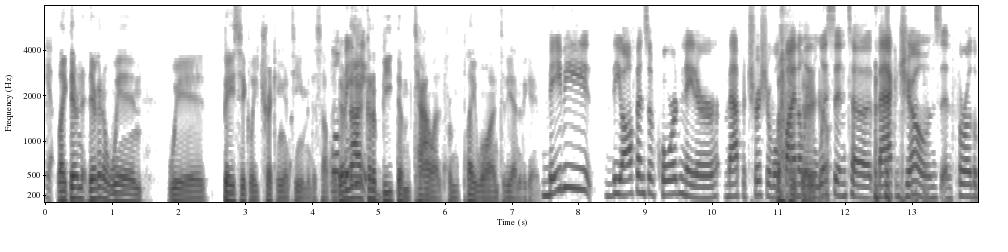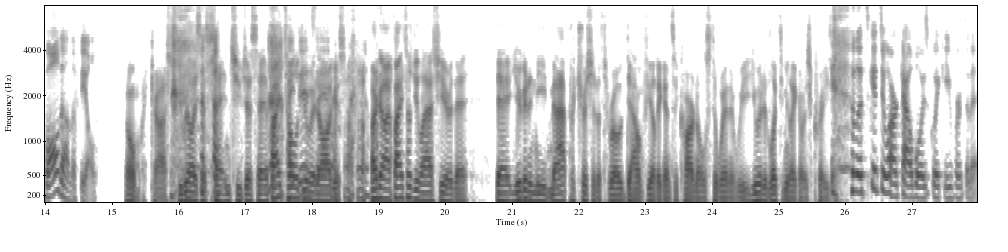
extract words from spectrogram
Yeah. Like they're they're going to win with basically tricking a team into something. Well, they're not going to beat them talent from play one to the end of the game. Maybe the offensive coordinator, Matt Patricia, will finally listen to Mac Jones and throw the ball down the field. Oh my gosh! You realize the sentence you just said? If I told you in. August, or no, if I told you last year that that you're going to need Matt Patricia to throw downfield against the Cardinals to win, it, we you would have looked at me like I was crazy. Let's get to our Cowboys quickie for today.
